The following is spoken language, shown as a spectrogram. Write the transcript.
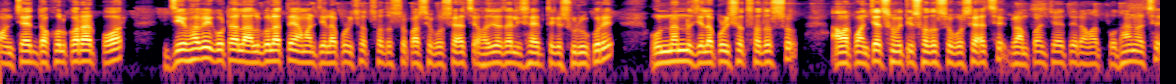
পঞ্চায়েত দখল করার পর যেভাবে গোটা লালগোলাতে আমার জেলা পরিষদ সদস্য পাশে বসে আছে, হজরত আলী সাহেব থেকে শুরু করে অন্যান্য জেলা পরিষদ সদস্য, আমার পঞ্চায়েত সমিতির সদস্য বসে আছে, গ্রাম পঞ্চায়েতের আমার প্রধান আছে,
